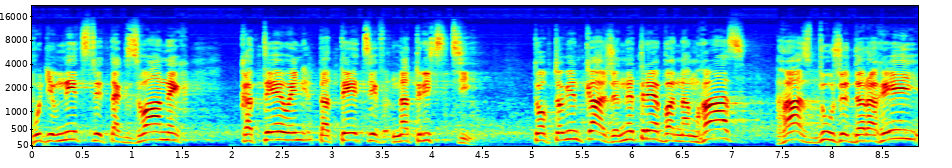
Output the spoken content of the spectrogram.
будівництві так званих котелень та теців на трісці. Тобто він каже, не треба нам газ, газ дуже дорогий,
